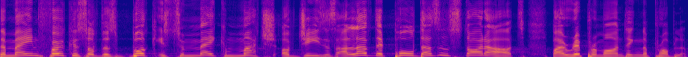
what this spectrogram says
The main focus of this book is to make much of Jesus. I love that Paul doesn't start out by reprimanding the problem.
